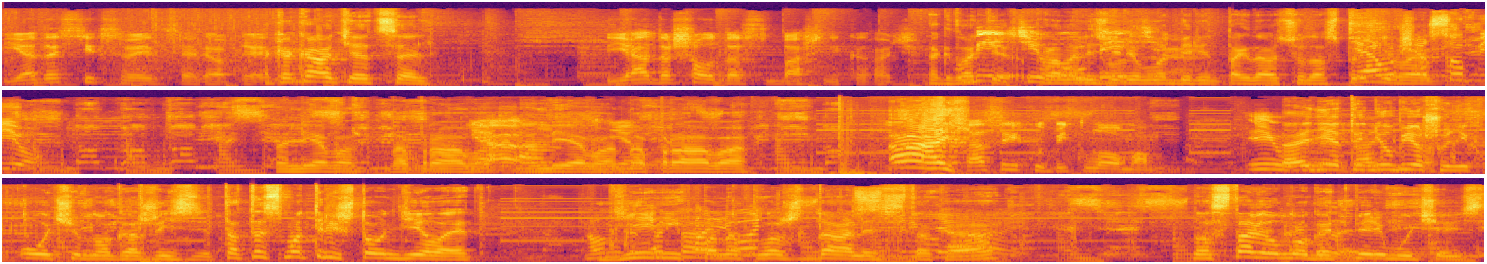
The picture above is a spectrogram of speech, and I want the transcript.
Я достиг своей цели А какая у тебя цель? Я дошел до башни, короче. Так, давайте Убейте его, проанализируем убейте. лабиринт. Тогда вот сюда я его спрыгиваем. сейчас убью. Налево, направо, Я налево, слева. направо. Ай! Пытаться их убить ломом. И Да нет, ты не убьешь, у них очень много жизни. Да ты смотри, что он делает. Он какой-то- понаплаждались только, а. Наставил много, а теперь мучаюсь.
